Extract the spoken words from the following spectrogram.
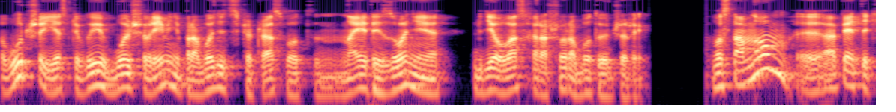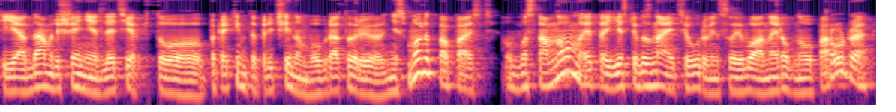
лучше, если вы больше времени проводите как раз вот на этой зоне, где у вас хорошо работают жиры. В основном, э, опять-таки, я дам решение для тех, кто по каким-то причинам в лабораторию не сможет попасть. В основном, это если вы знаете уровень своего анаэробного порога,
